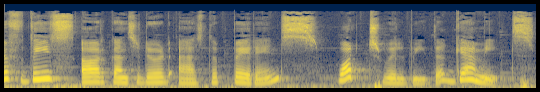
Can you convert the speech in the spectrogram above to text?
If these are considered as the parents, what will be the gametes?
